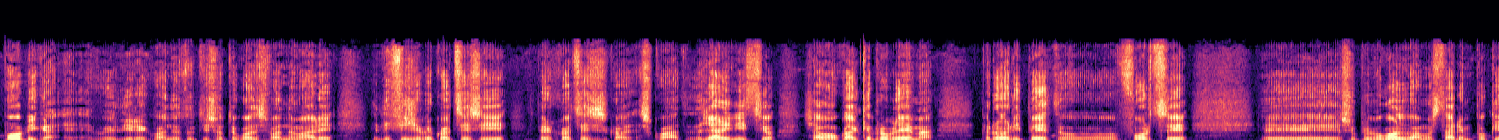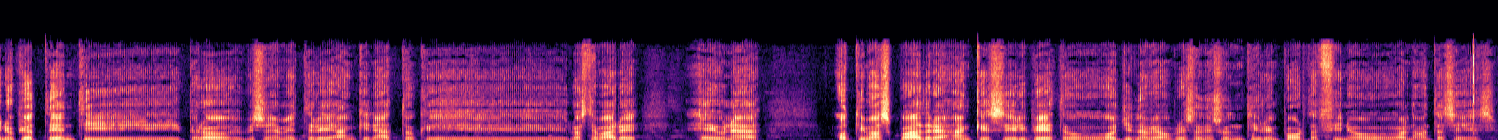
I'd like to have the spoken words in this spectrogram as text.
Popica, eh, vuol dire quando tutti i sottoquadri si fanno male è difficile per qualsiasi, per qualsiasi squadra. Già all'inizio avevamo qualche problema, però ripeto, forse... Eh, sul primo gol dovevamo stare un pochino più attenti, però bisogna mettere anche in atto che lo Stemare è una ottima squadra anche se ripeto oggi non abbiamo preso nessun tiro in porta fino al 96esimo.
